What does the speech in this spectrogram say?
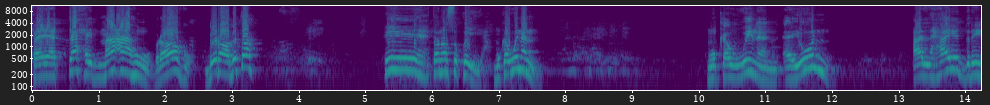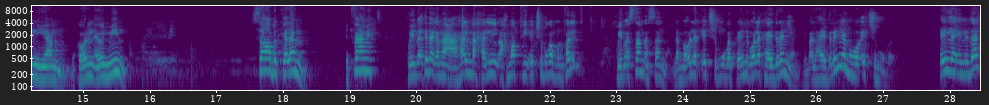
فيتحد معه برافو. برابطة إيه؟ تناسقية. مكونا. مكونا. أيون. الهيدرينيوم. مكونا أيون مين؟ صعب الكلام. اتفهمت؟ ويبقى كده يا جماعة. هل محاليل الأحماض فيه H موجب منفرد؟ ويبقى استنى استنى. لما أقول لك H موجب كأني بقول لك هيدرينيوم. يبقى الهيدرينيوم هو H موجب. إلا إن ده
